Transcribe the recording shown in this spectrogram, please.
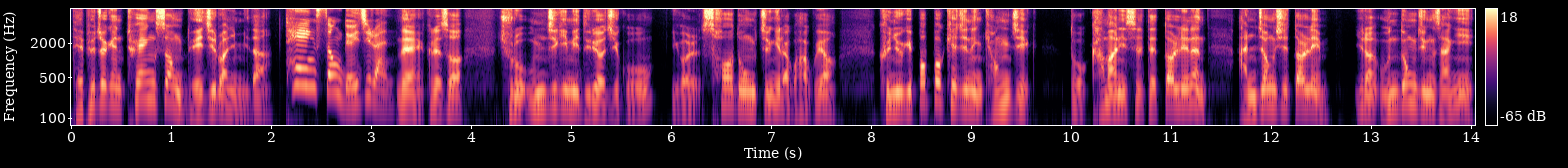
대표적인 퇴행성 뇌질환입니다. 퇴행성 뇌질환. 네, 그래서 주로 움직임이 느려지고 이걸 서동증이라고 하고요. 근육이 뻑뻑해지는 경직, 또 가만히 있을 때 떨리는 안정시 떨림, 이런 운동 증상이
